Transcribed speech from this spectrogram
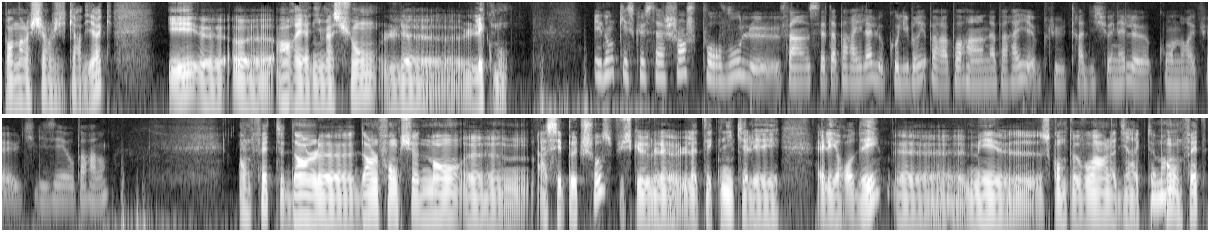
pendant la chirurgie cardiaque et en réanimation le- l'ECMO. Et donc, qu'est-ce que ça change pour vous, enfin, cet appareil-là, le colibri, par rapport à un appareil plus traditionnel euh, qu'on aurait pu utiliser auparavant? En fait, dans le, dans le fonctionnement, euh, assez peu de choses, puisque la technique, elle est, elle est rodée. euh, mais ce qu'on peut voir là directement, en fait,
